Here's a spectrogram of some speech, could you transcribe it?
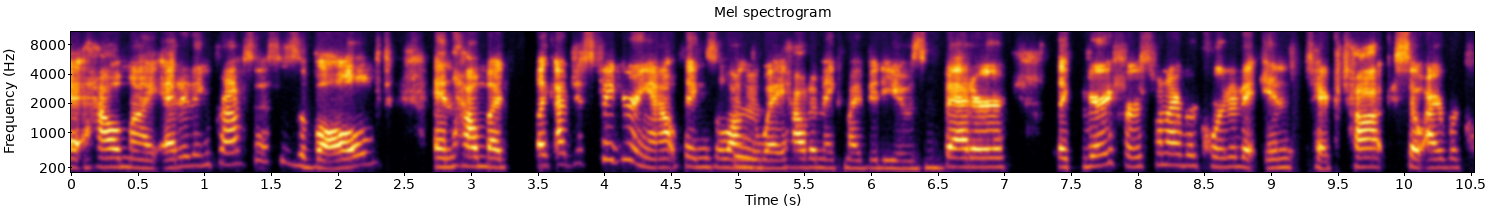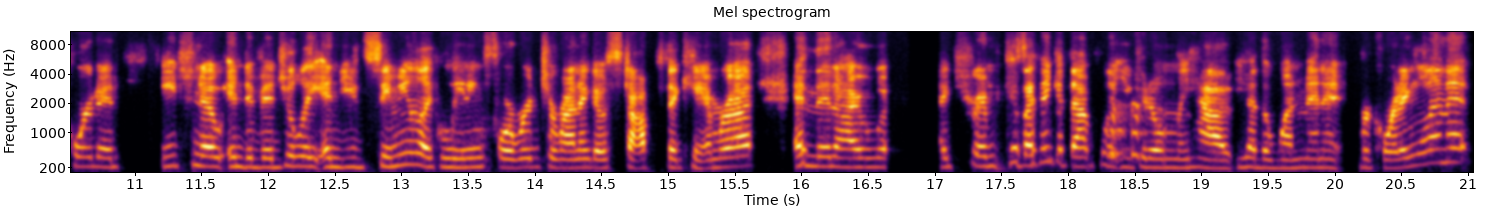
at how my editing process has evolved and how much like I'm just figuring out things along mm. the way, how to make my videos better. Like very first when I recorded it in TikTok, so I recorded each note individually, and you'd see me like leaning forward to run and go stop the camera, and then I would I trimmed because I think at that point you could only have you had the one minute recording limit.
